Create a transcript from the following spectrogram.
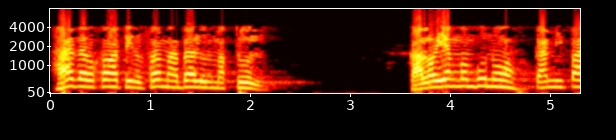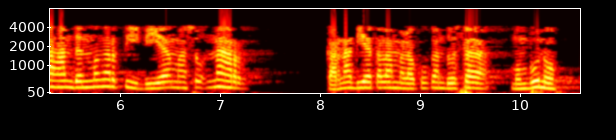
"Hadzal qatil fama balul maqtul?" Kalau yang membunuh kami paham dan mengerti dia masuk nar, karena dia telah melakukan dosa membunuh.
